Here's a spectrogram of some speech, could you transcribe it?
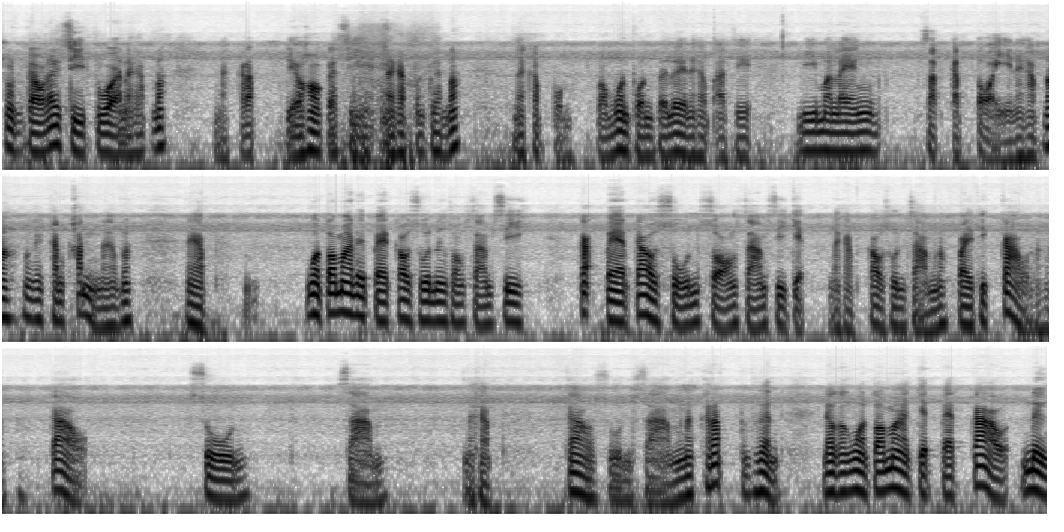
สูตรเก่าได้สี่ตัวนะครับเนาะนะครับเดี๋ยวเฮากระสีนะครับเพื่อนๆเนาะนะครับผมประมวลผลไปเลยนะครับ อาจจะมีแมลงสัตว์กัดต่อยนะครับเนาะมันก็ขั้นๆนะครับเนาะนะครับ งวดต่อมาได้แปดเก้าศูนย์หนึ่งสองสามสี่ก็แปดเก้าศูนย์สองสามสี่เจ็ดนะครับเก้าศูนย์สามเนาะไปที่เก้านะครับเก้าศูนย์สามนะครับเก้าศูนย์สามนะครับเพื่อนๆแล้วก็งวดต่อมาเจ็ดแปดเก้าหนึ่ง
